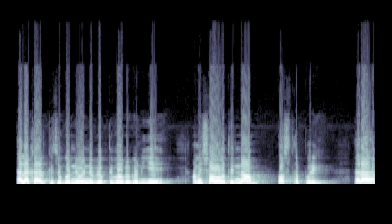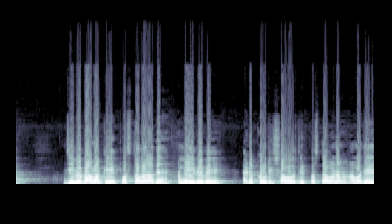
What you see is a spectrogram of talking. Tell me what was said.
এলাকার কিছু গণ্যমান্য ব্যক্তিবর্গকে নিয়ে আমি সভাপতির নাম প্রস্তাব করি। এরা যেভাবে আমাকে প্রস্তাবনা দেয়, আমি এইভাবে অ্যাডক কমিটির সভাপতির প্রস্তাবনা আমাদের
